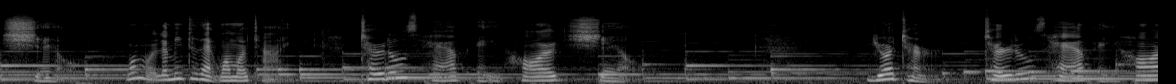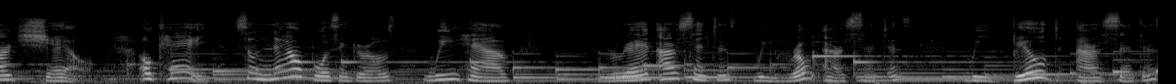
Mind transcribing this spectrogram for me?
shell. One more. Let me do that one more time. Turtles have a hard shell. Your turn. Turtles have a hard shell. Okay, so now, boys and girls, we have read our sentence, we wrote our sentence, we built our sentence.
